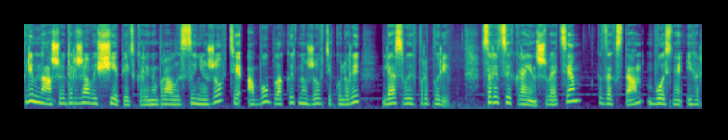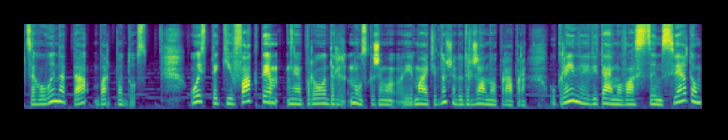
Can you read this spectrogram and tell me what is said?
Крім нашої держави, ще п'ять країн обрали синьо-жовті або блакитно-жовті кольори для своїх прапорів. Серед цих країн Швеція, Казахстан, Боснія і Герцеговина та Барбадос. Ось такі факти про ну, скажімо, мають відношення до державного прапора України. Вітаємо вас з цим святом.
